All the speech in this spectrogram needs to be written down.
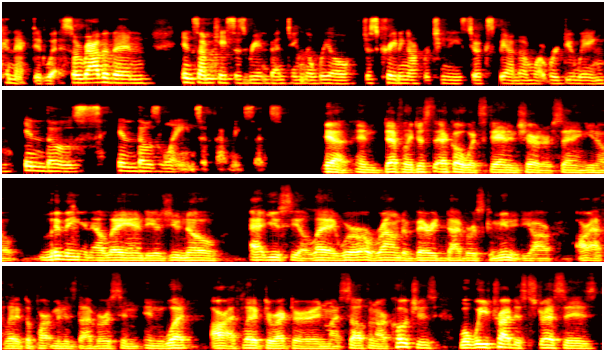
connected with. So rather than in some cases reinventing the wheel, just creating opportunities to expand on what we're doing in those in those lanes, if that makes sense. Yeah, and definitely just to echo what Stan and Shared are saying, you know, living in LA, Andy, as you know, at UCLA, we're around a very diverse community. Our our athletic department is diverse in, in what our athletic director and myself and our coaches, what we've tried to stress is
